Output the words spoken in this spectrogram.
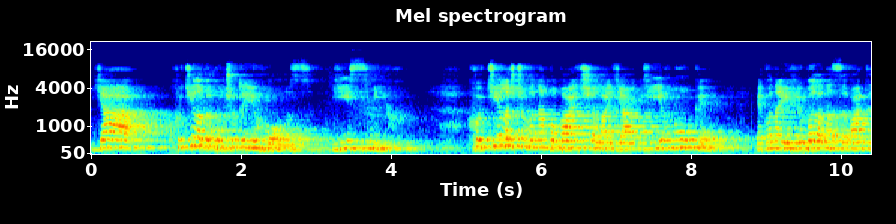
Я хотіла би почути її голос, її сміх. Хотіла, щоб вона побачила, як її внуки, як вона їх любила називати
